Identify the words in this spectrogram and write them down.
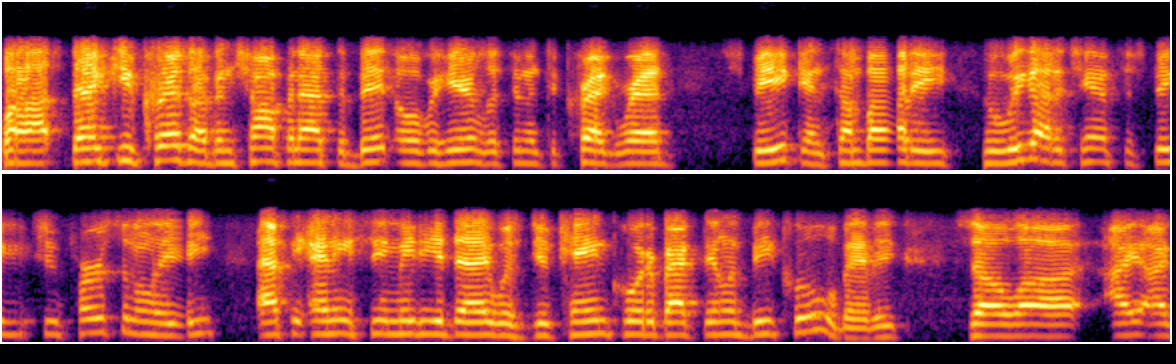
Well, thank you, Chris. I've been chomping at the bit over here listening to Craig Red speak, and somebody who we got a chance to speak to personally at the NEC Media Day was Duquesne quarterback Dillon Buechel, baby. So uh, I, I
